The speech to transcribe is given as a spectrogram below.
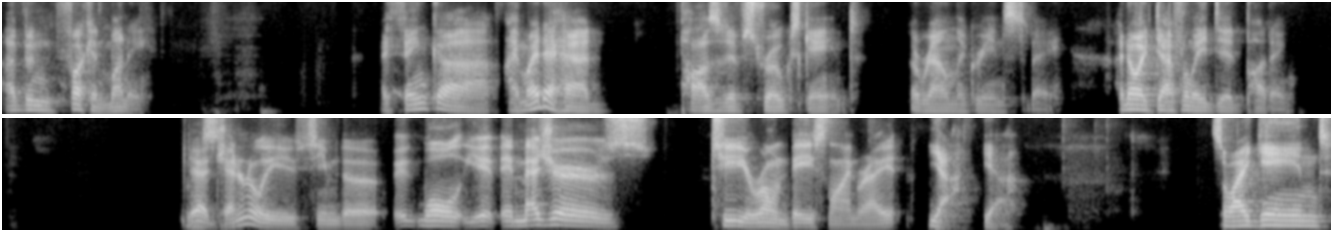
I've been fucking money. I think uh, I might have had positive strokes gained around the greens today. I know I definitely did putting. Yeah, generally you seem to. It, well, it, it measures to your own baseline, right? Yeah, yeah. So I gained,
